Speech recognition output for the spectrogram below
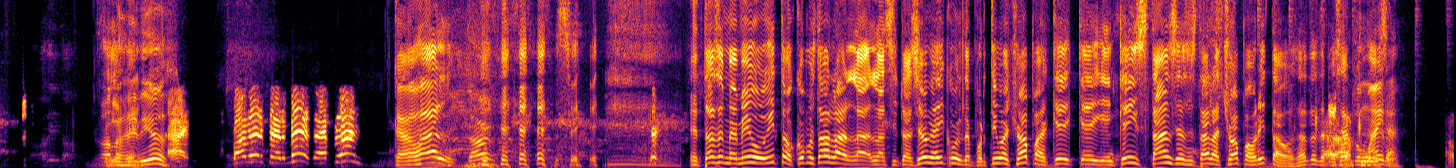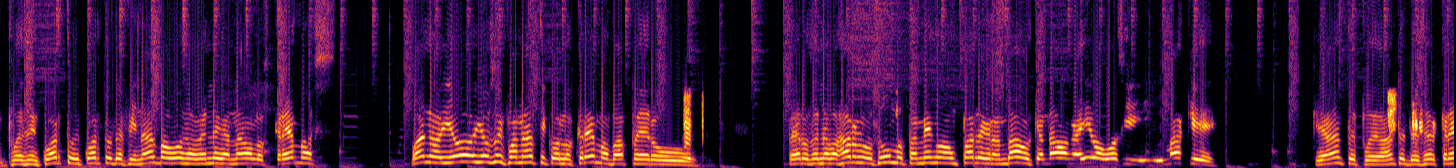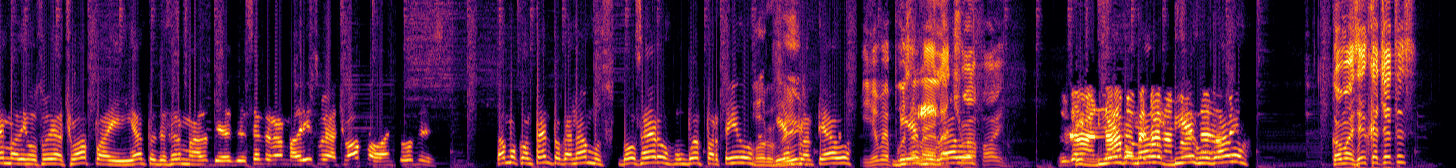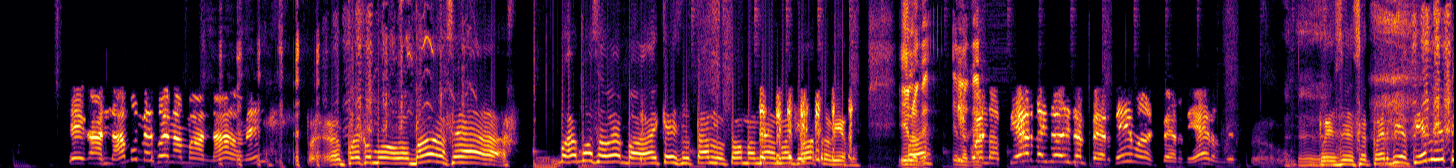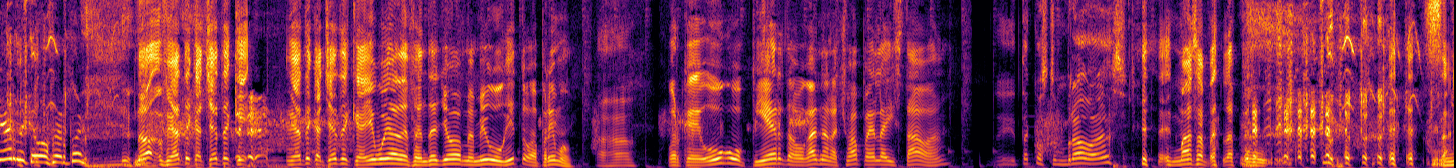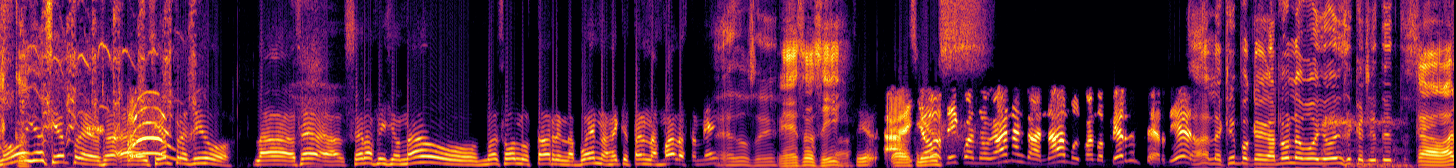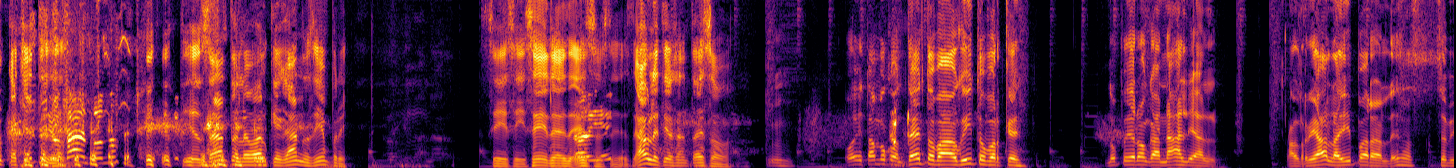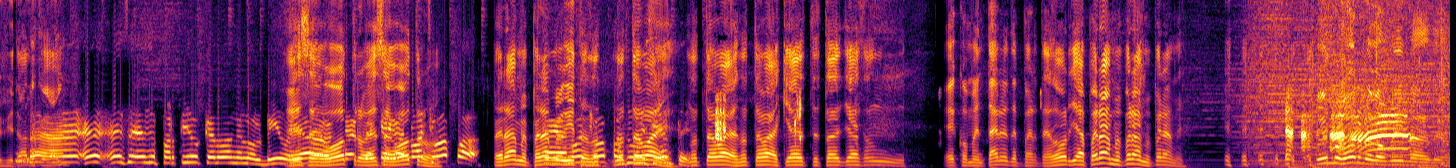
A las Sí, 10. Ay, va a haber cerveza, de plan. Cabal. Sí. Entonces, mi amigo Huguito, ¿cómo está la, la- la situación ahí con el Deportivo Chuapa? ¿Qué, qué, en qué instancias está la Chuapa ahorita? o sea, antes de pasar Ah, con pues, Mayra. pues en cuartos y cuartos de final vamos a haberle ganado a los cremas. Bueno, yo, yo soy fanático de los cremas, va, pero pero se le bajaron los humos también a un par de grandados que andaban ahí, vos, y, y más que, que antes, pues antes de ser crema dijo soy Achuapa y antes de ser de, de ser de Real Madrid soy Achuapa, va. entonces estamos contentos, ganamos 2-0, un buen partido, Por bien fin. planteado, Y yo me puse bien la de la jugado. Chuapa hoy. bien Ganamos, me ganado, bien jugado. ¿Cómo decís, cachetes? Que ganamos me suena más nada, ¿ven? Pues, pues como va, o sea, vamos a ver, va, hay que disfrutarlo de todas maneras, no hay de otra, viejo. Y lo que, y Y lo que- cuando pierden no dicen perdimos, perdieron. Pues eh, se pierde, pierde, pierde, ¿qué va a hacer, pues? No, fíjate, cachete, que, fíjate, cachete, que ahí voy a defender yo a mi amigo Huguito, a primo. Ajá. Porque Hugo pierda o gana la Chuapa, él ahí estaba. ¿Eh? Sí, Está acostumbrado a eso. Más a la No, yo siempre, o sea, eh, siempre he sido, la, o sea, ser aficionado no es solo estar en las buenas, hay que estar en las malas también. Eso sí. Eso sí. Así, Ay, así yo es. sí, cuando ganan, ganamos. Cuando pierden, perdieron. Al equipo que ganó le voy yo, dice Cachetitos. Cabal, cachete. Dios santo, ¿no? tío Santo le va al que gana siempre. Sí, sí, eso, sí. Hable, tío Santo, eso. Hoy estamos contentos, Baguito, porque no pudieron ganarle al, al Real ahí para esas semifinales que hay. Eh, eh, ese, ese partido quedó en el olvido. Ese ya, otro, que- ese otro. Espérame, espérame, Huguito. No, te vayas, no te vayas, no te vayas. Aquí ya, te está- ya son eh, comentarios de perdedor. Ya, espérame, espérame, espérame. Mi mujer me domina, Dios.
